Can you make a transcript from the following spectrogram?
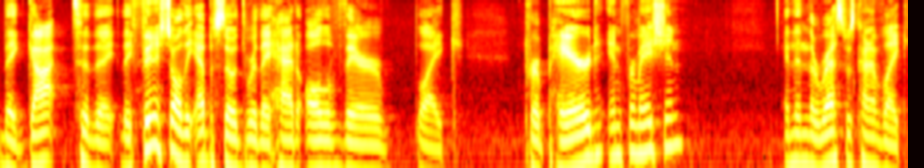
they got to the they finished all the episodes where they had all of their like prepared information and then the rest was kind of like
